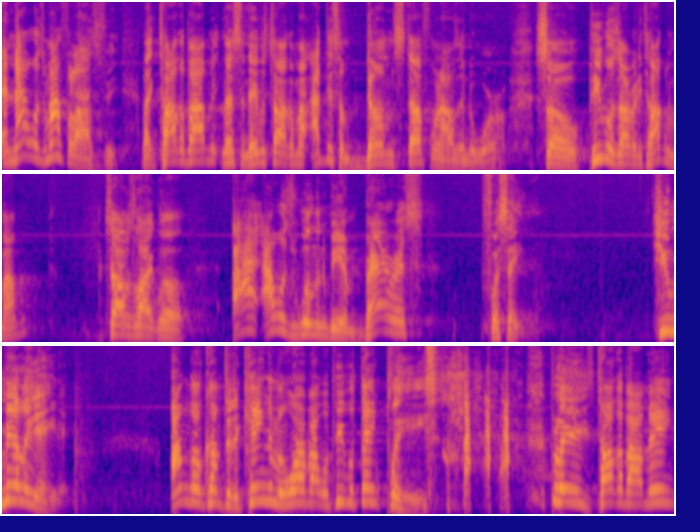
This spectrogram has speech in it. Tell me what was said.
and that was my philosophy. Like talk about me. Listen, they was talking about. I did some dumb stuff when I was in the world. So people was already talking about me. So I was like, well, I, I was willing to be embarrassed for Satan, humiliated. I'm gonna come to the kingdom and worry about what people think. Please, please talk about me.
